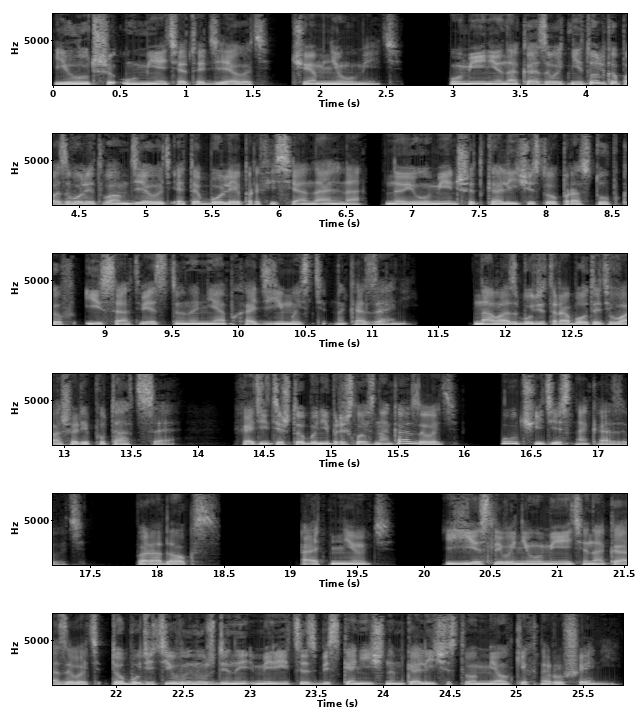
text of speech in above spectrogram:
И лучше уметь это делать, чем не уметь. Умение наказывать не только позволит вам делать это более профессионально, но и уменьшит количество проступков и, соответственно, необходимость наказаний. На вас будет работать ваша репутация. Хотите, чтобы не пришлось наказывать? Учитесь наказывать. Парадокс? Отнюдь. Если вы не умеете наказывать, то будете вынуждены мириться с бесконечным количеством мелких нарушений.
